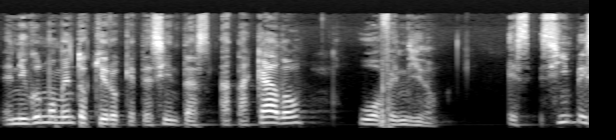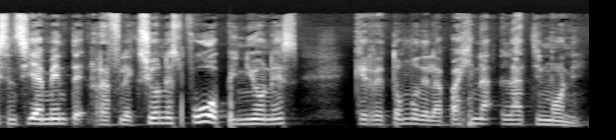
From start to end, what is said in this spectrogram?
En ningún momento quiero que te sientas atacado u ofendido es simple y sencillamente reflexiones u opiniones que retomo de la página Latin Money.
